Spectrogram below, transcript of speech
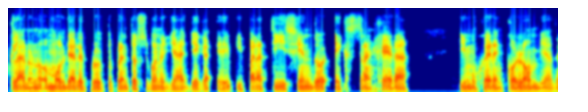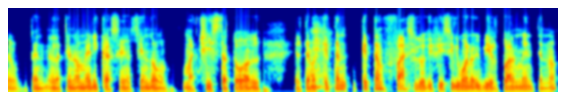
Claro, ¿no? moldear el producto, pero entonces, bueno, ya llega, eh, y para ti siendo extranjera y mujer en Colombia, en, Latinoamérica, siendo machista todo el, tema, ¿qué tan, ¿qué tan fácil o difícil, bueno, y virtualmente, ¿no?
